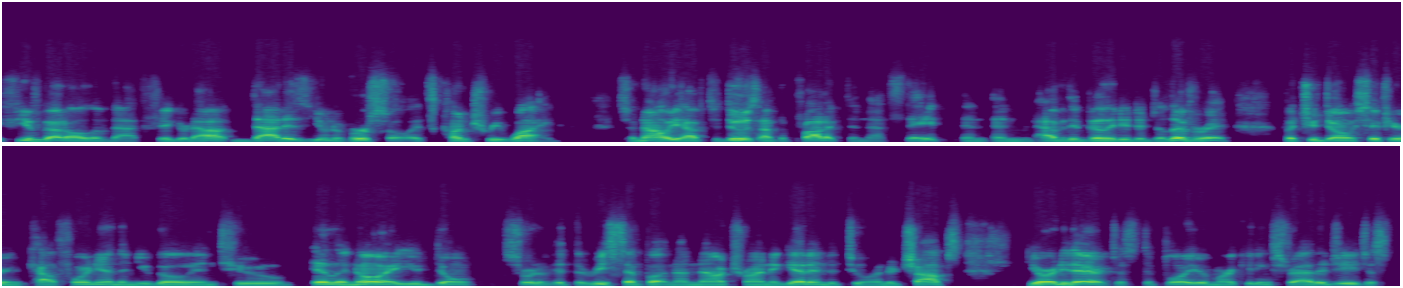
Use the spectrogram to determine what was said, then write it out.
If you've got all of that figured out that is universal. It's countrywide so now all you have to do is have the product in that state and, and have the ability to deliver it. But you don't, say if you're in California and then you go into Illinois, you don't sort of hit the reset button on now trying to get into 200 shops. You're already there. Just deploy your marketing strategy, just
